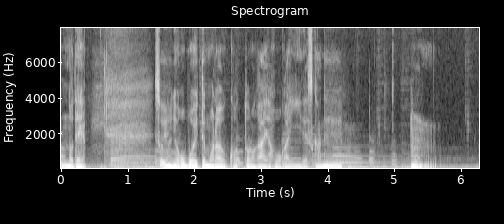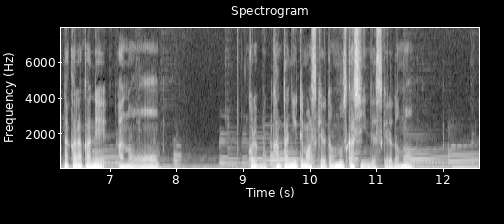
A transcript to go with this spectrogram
のでそういうふうに覚えてもらうことの方がいいですかね。うん。なかなかね、あのー、これ僕簡単に言ってますけれども難しいんですけれども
